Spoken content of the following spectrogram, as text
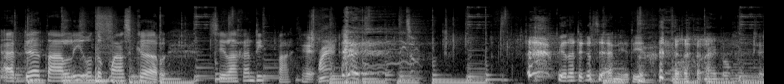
ada tali untuk masker. Silahkan dipakai. Biar ada kerjaan ya dia. Hai pemuda.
